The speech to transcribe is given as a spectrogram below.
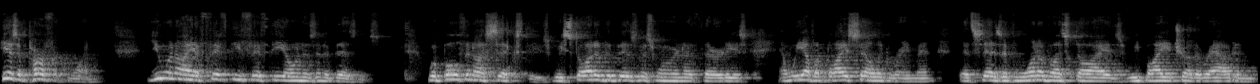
Here's a perfect one. You and I are 50-50 owners in a business. We're both in our 60s. We started the business when we were in our 30s, and we have a buy sell agreement that says if one of us dies, we buy each other out and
